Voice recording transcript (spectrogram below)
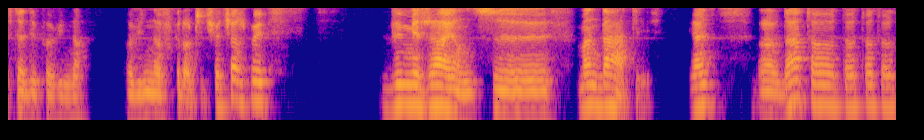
wtedy powinno, powinno wkroczyć. Chociażby wymierzając mandaty, więc, prawda, to, to, to, to,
